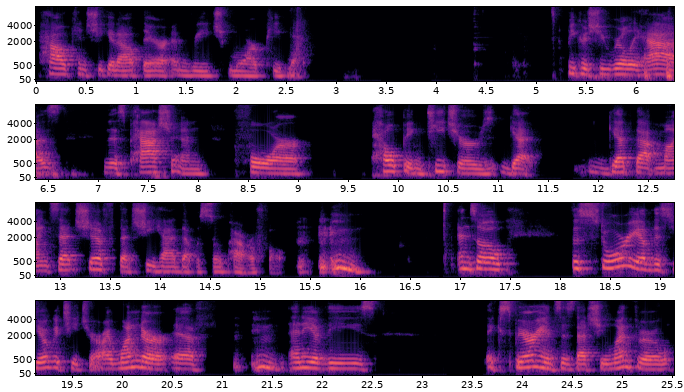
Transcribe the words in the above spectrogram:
how can she get out there and reach more people? Because she really has this passion for helping teachers get get that mindset shift that she had that was so powerful. and so the story of this yoga teacher, I wonder if any of these experiences that she went through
